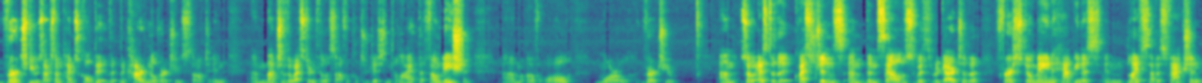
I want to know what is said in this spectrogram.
virtues are sometimes called the, the, the cardinal virtues, thought in um, much of the Western philosophical tradition to lie at the foundation um, of all moral virtue. Um, so as to the questions um, themselves with regard to the first domain, happiness and life satisfaction,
